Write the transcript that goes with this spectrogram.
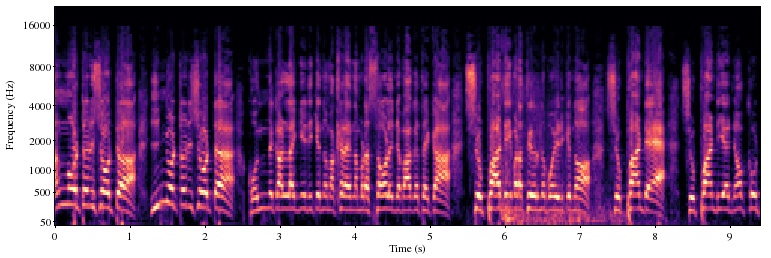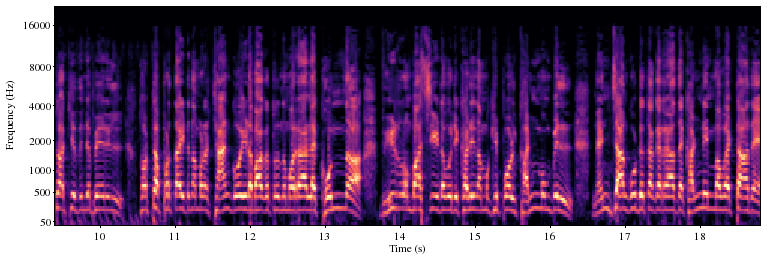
അങ്ങോട്ടൊരു ഷോട്ട് ഇങ്ങോട്ടൊരു ഷോട്ട് കൊന്നു കള്ളങ്ങിയിരിക്കുന്ന മക്കളെ നമ്മുടെ സോളിന്റെ ഭാഗത്തേക്ക്. ശുപ്പാണ്ടി ഇവിടെ തീർന്നു പോയിരിക്കുന്നു. ശുപ്പാണ്ടെ ശുപ്പാണ്ടിയെ നോക്കൗട്ട് ആക്കിയതിന്റെ പേരിൽ തൊട്ടപ്പുറത്തായിട്ട് നമ്മുടെ ടാങ്കോയുടെ ഭാഗത്തു നിന്നും ഒരാളെ കൊന്ന് വീറുംബാശിയുടെ ഒരു കളി നമുക്കിപ്പോൾ കൺമുമ്പിൽ നെഞ്ചാങ്കൂട്ട് തകരാതെ കണ്ണിമ്മ വെട്ടാതെ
